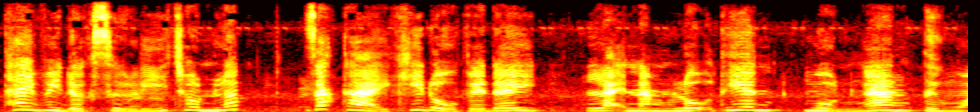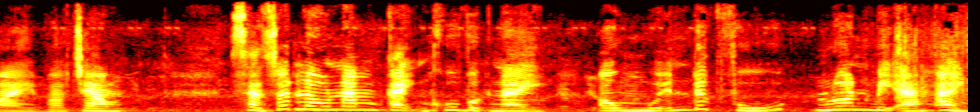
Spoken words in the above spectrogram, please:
Thay vì được xử lý chôn lấp, rác thải khi đổ về đây lại nằm lộ thiên, ngổn ngang từ ngoài vào trong. Sản xuất lâu năm cạnh khu vực này, ông Nguyễn Đức Phú luôn bị ám ảnh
